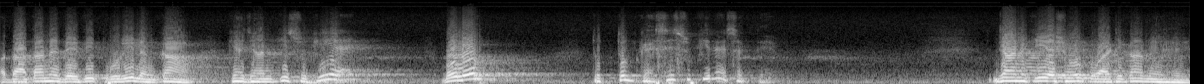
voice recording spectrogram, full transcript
और दाता ने दे दी पूरी लंका, क्या जानकी सुखी है? बोलो। तो तुम कैसे सुखी रह सकते हो? जानकी अशोक वाटिका में है।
